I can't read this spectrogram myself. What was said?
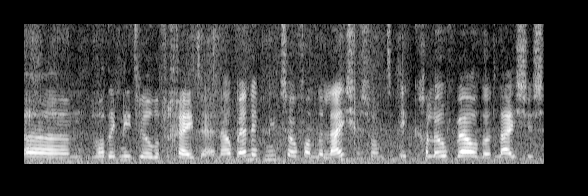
Um, wat ik niet wilde vergeten. En nou ben ik niet zo van de lijstjes, want ik geloof wel dat lijstjes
